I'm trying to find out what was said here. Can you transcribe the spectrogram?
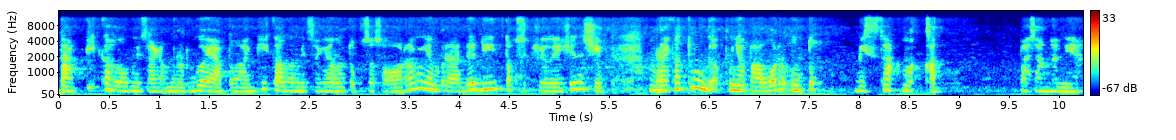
Tapi kalau misalnya menurut gue ya apalagi kalau misalnya untuk seseorang yang berada di toxic relationship mereka tuh nggak punya power untuk bisa ngekat pasangannya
